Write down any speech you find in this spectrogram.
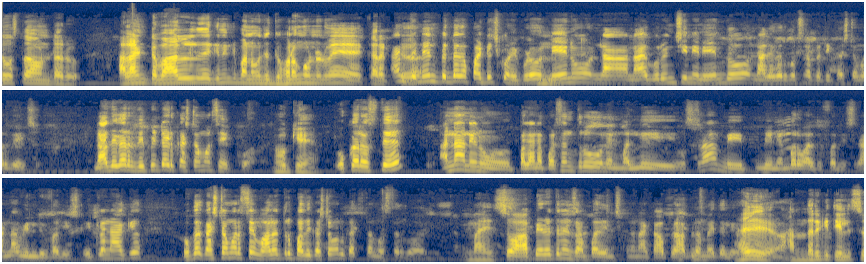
చూస్తూ ఉంటారు. అలాంటి వాళ్ళ దగ్గర నుంచి మనం కొంచెం దూరంగా ఉండడమే కరెక్ట్. అంతే నేను పెద్దగా పట్టించుకోను. ఇప్పుడు. నేను నా నా గురించి నేను ఏందో నా దగ్గరకు వచ్చిన ప్రతి కస్టమర్ తెలుసు. నా దగ్గర రిపీటెడ్ కస్టమర్స్ ఎక్కువ. ఓకే. ఒకరు వస్తే అన్న నేను పలానా పర్సన్ త్రూ నేను మళ్ళీ వస్తున్నా మీ మీ నెంబర్ వాళ్ళు రిఫర్ చేశారు అన్న వీళ్ళు రిఫర్ చేశారు ఇట్లా నాకు ఒక కస్టమర్ వస్తే వాళ్ళ త్రూ పది కస్టమర్లు ఖచ్చితంగా వస్తారు సో ఆ పేరు అయితే నేను సంపాదించుకున్నాను నాకు ఆ ప్రాబ్లం అయితే లేదు అదే అందరికీ తెలుసు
